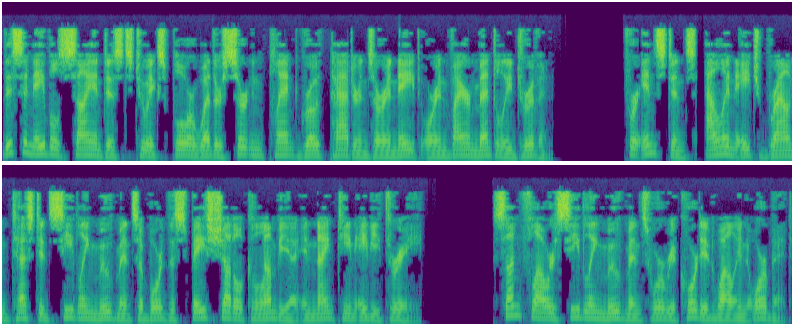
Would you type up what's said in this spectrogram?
This enables scientists to explore whether certain plant growth patterns are innate or environmentally driven. For instance, Alan H. Brown tested seedling movements aboard the Space Shuttle Columbia in 1983. Sunflower seedling movements were recorded while in orbit.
